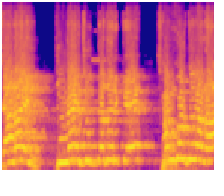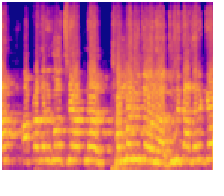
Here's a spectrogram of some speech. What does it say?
যারাই জুলাই যোদ্ধাদেরকে সংবর্ধনা না আপনাদেরকে হচ্ছে আপনার সম্মানিত না যদি তাদেরকে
